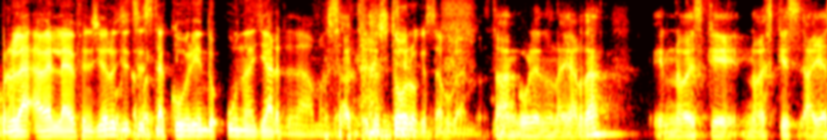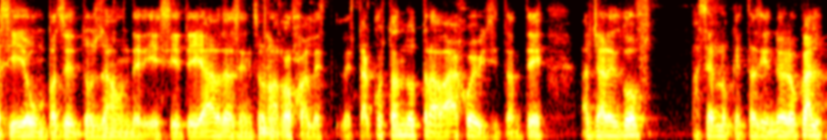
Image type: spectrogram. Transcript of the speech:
pero la, a ver, la defensiva de los Jets está cubriendo una yarda nada más. Eso es todo lo que está jugando. Estaban cubriendo una yarda. Eh, no, es que, no es que haya sido un pase de touchdown de 17 yardas en zona roja. Le, está costando trabajo de visitante a Jared Goff hacer lo que está haciendo de local.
